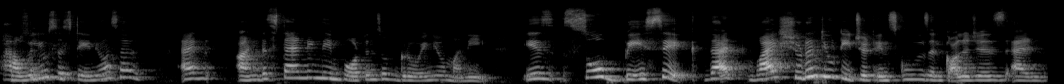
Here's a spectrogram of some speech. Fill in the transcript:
How will you sustain yourself? And understanding the importance of growing your money is so basic that why shouldn't you teach it in schools and colleges and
